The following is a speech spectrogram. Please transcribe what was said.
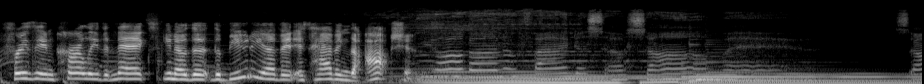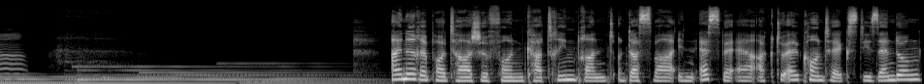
frizzy and curly the next. You know, the, the beauty of it is having the option. Eine Reportage von Katrin Brandt und das war in SWR Aktuell Kontext die Sendung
